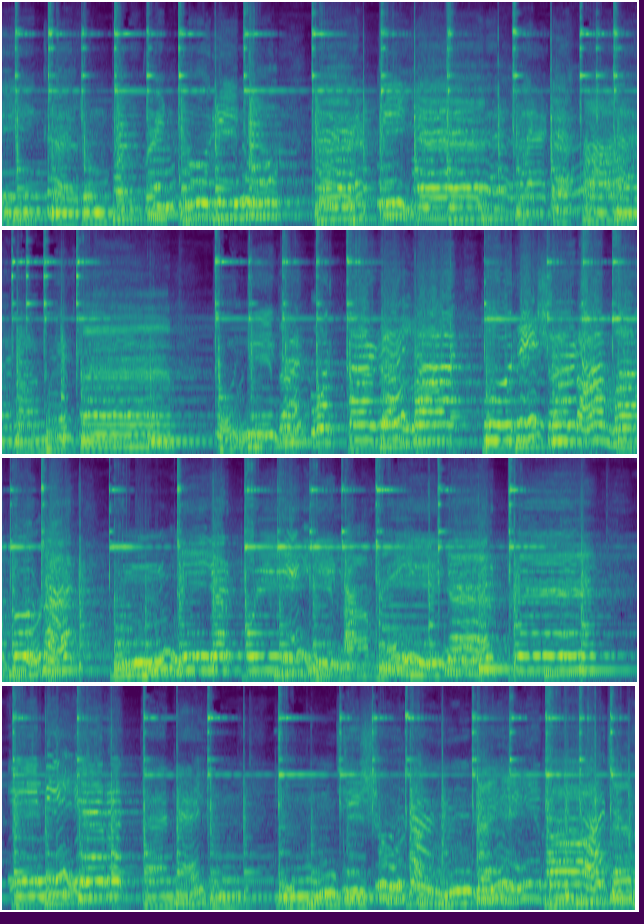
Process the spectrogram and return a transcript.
கனியரத்தரு தீங்கரும் கட்டிய புனிதர் பொற்கழலார் புரிஷடாமகுடர் புண்ணியர் பொய்யிலாம் இனியரத்தனையும் இஞ்சி சுழங்கை ராஜர்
